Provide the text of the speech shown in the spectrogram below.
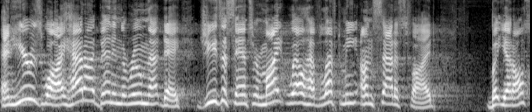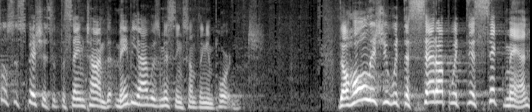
And here is why, had I been in the room that day, Jesus' answer might well have left me unsatisfied, but yet also suspicious at the same time that maybe I was missing something important. The whole issue with the setup with this sick man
